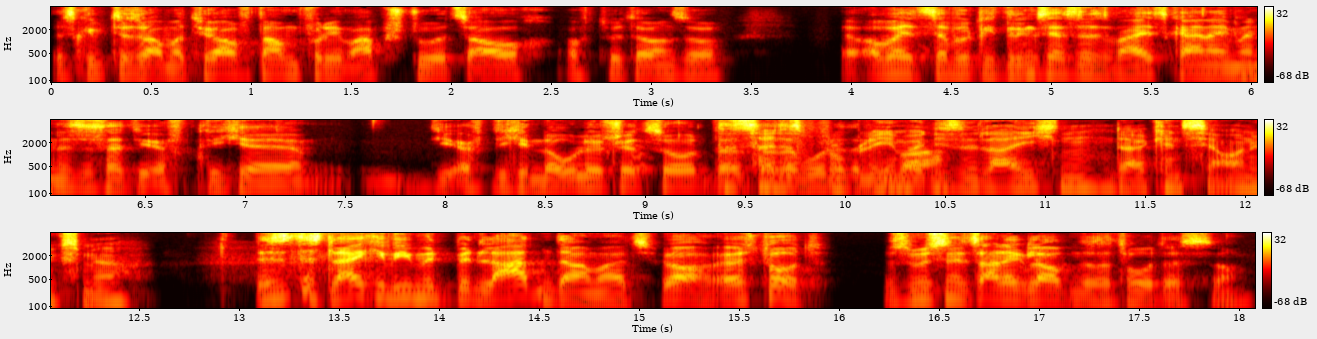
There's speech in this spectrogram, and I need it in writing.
Es gibt ja so Amateuraufnahmen von dem Absturz auch auf Twitter und so. Ob er jetzt da wirklich drin gesessen ist, weiß keiner. Ich meine, es ist halt die öffentliche, die öffentliche Knowledge jetzt so. Das ist halt das Problem, weil diese Leichen, da erkennst du ja auch nichts mehr. Das ist das gleiche wie mit Bin Laden damals. Ja, er ist tot. Das müssen jetzt alle glauben, dass er tot ist. So.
